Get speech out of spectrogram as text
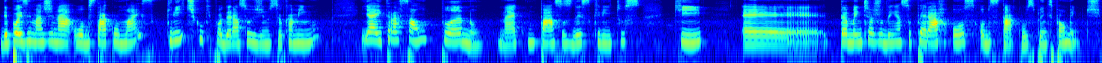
Depois, imaginar o obstáculo mais crítico que poderá surgir no seu caminho. E aí, traçar um plano, né, com passos descritos que é, também te ajudem a superar os obstáculos, principalmente.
